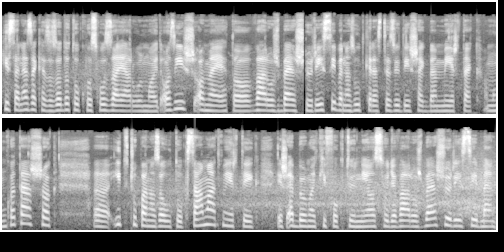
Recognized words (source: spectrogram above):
hiszen ezekhez az adatokhoz hozzájárul majd az is, amelyet a város belső részében, az útkereszteződésekben mértek a munkatársak. Itt csupán az autók számát mér mérték, és ebből majd ki fog tűnni az, hogy a város belső részében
